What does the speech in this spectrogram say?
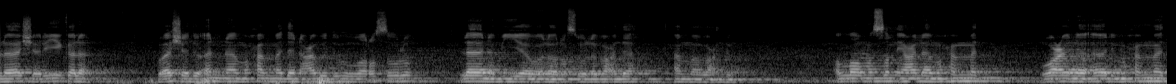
لا شريك له وأشهد أن محمدا عبده ورسوله لا نبي ولا رسول بعده أما بعد اللهم صل على محمد وعلى آل محمد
